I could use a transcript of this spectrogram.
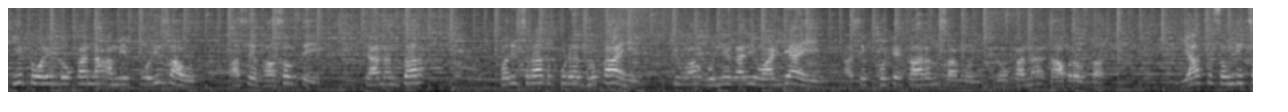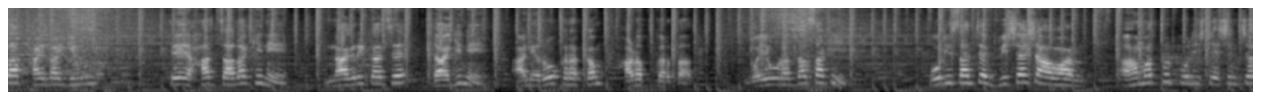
ही टोळी लोकांना आम्ही पोलीस आहोत असे भासवते. त्यानंतर परिसरात पुढे धोका आहे किंवा गुन्हेगारी वाढली आहे असे खोटे कारण सांगून लोकांना घाबरवतात. याच संधीचा फायदा घेऊन ते हात चालाकीने नागरिकाचे दागिने आणि रोख रक्कम हडप करतात. वयोवृद्धासाठी पोलिसांचे विशेष आव्हान अहमदपूर पोलीस स्टेशनचे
